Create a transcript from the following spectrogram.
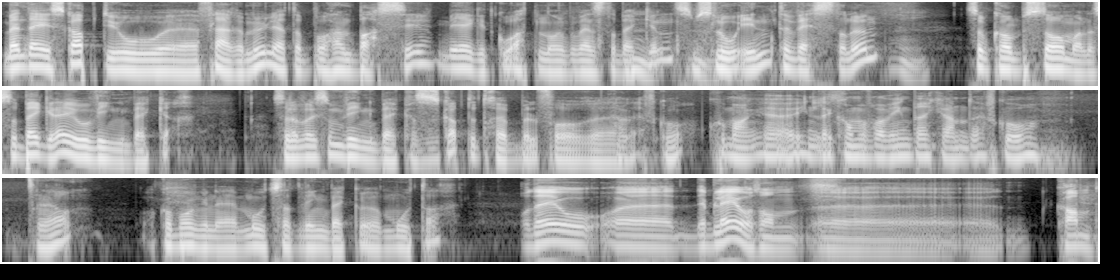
men de skapte jo eh, flere muligheter på han Bassi, meget god 18-åring på venstrebekken, Mm. som slo inn til Westerlund, Mm. som kom stormende. Så begge de er jo wingbacker. Så det var liksom wingbacker som skapte trøbbel for uh, FK. Hvor mange innlegg kommer fra wingbackene til FK? Ja. Og hvor mange er motsatt wingback og motar? Og det er jo eh, Det ble jo sånn eh, kamp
